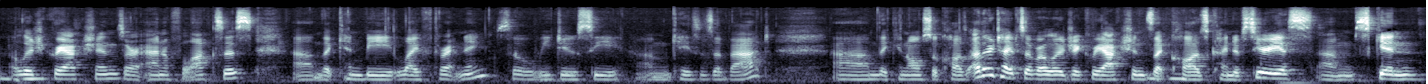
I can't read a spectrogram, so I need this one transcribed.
mm-hmm. allergic reactions or anaphylaxis um, that can be life threatening. So, we do see um, cases of that. Um, they can also cause other types of allergic reactions that mm-hmm. cause kind of serious um, skin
